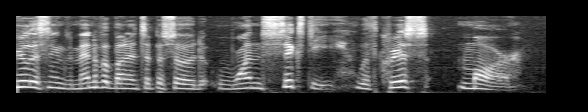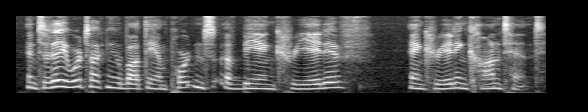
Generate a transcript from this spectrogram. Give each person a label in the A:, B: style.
A: You're listening to Men of Abundance, episode 160 with Chris Marr. And today we're talking about the importance of being creative and creating content.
